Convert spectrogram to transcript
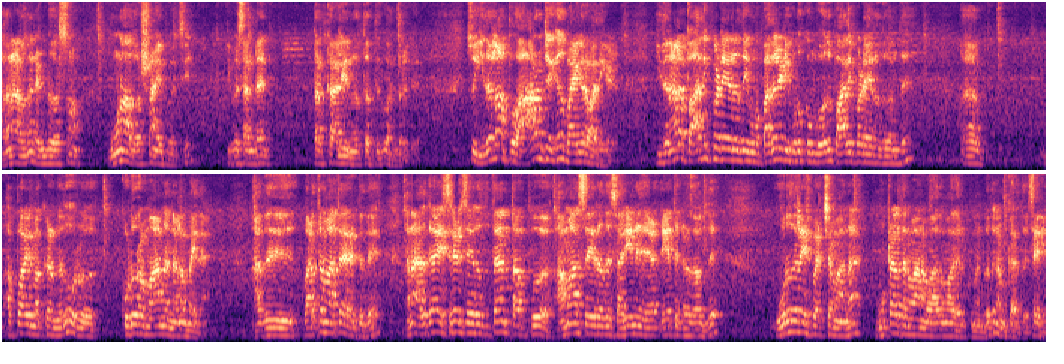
அதனால தான் ரெண்டு வருஷம் மூணாவது வருஷம் ஆகிப்போச்சு இப்போ சண்டை தற்காலிக நிறுத்தத்துக்கு வந்திருக்கு. ஸோ இதெல்லாம் இப்போ ஆரம்பிச்சிருக்கிறது பயங்கரவாதிகள். இதனால் பாதிப்படைகிறது இவங்க பதிலடி கொடுக்கும்போது பாதிப்படைகிறது வந்து அப்பாவி மக்கள்ங்கிறது ஒரு கொடூரமான நிலைமை தான் அது வருத்தமாக தான் இருக்குது. ஆனால் அதுக்காக இஸ்ரேல் செய்கிறது தான் தப்பு. அமா செய்கிறது சரின்னு ஏற்றுக்கிறது வந்து ஒருதலை பட்சமான முட்டாள்தனமான வாதமாக இருக்கும் என்பது நம்ம கருத்து. சரி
